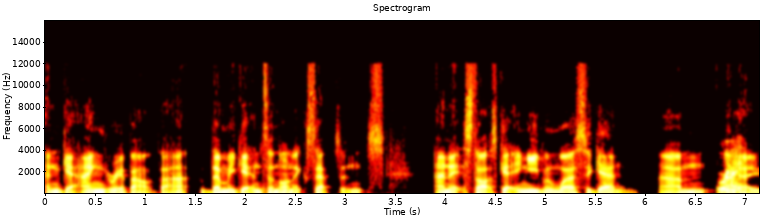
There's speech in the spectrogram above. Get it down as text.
and get angry about that then we get into non-acceptance and it starts getting even worse again um Right. you know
